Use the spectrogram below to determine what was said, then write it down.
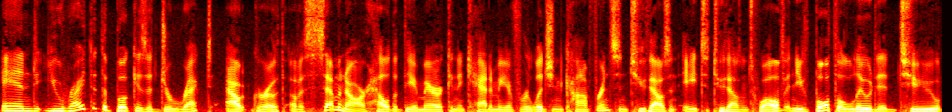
and you write that the book is a direct outgrowth of a seminar held at the American Academy of Religion conference in 2008 to 2012, and you've both alluded to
